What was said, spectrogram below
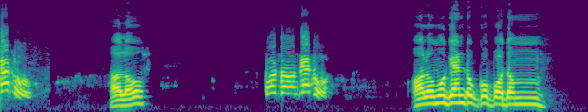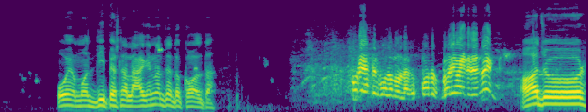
कहाँको हेलो। हेलो म गान्तोकको पदम। ओए म दिपेशलाई लागेन त्यो त कल त। हजुर।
